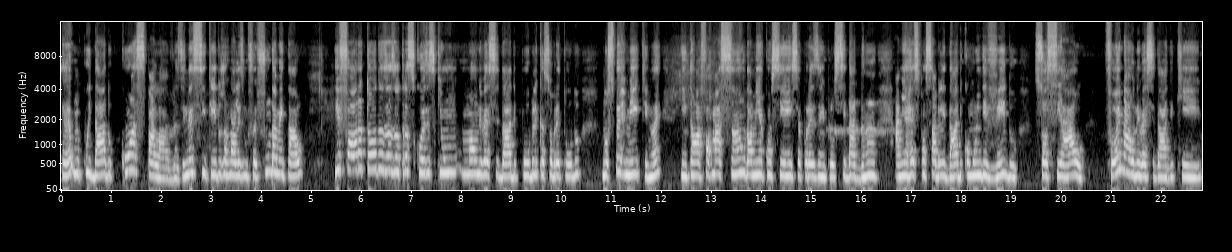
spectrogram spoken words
é, um cuidado com as palavras. E nesse sentido, o jornalismo foi fundamental. E fora todas as outras coisas que um, uma universidade pública, sobretudo, nos permite, não é? Então, a formação da minha consciência, por exemplo, cidadã, a minha responsabilidade como um indivíduo social, foi na universidade que,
